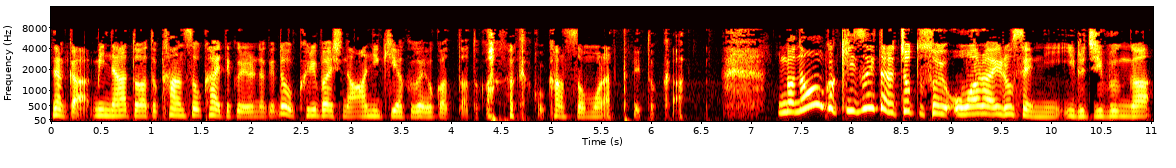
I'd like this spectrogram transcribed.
なんかみんな後々感想を書いてくれるんだけど、栗林の兄貴役が良かったとか、なんかこう感想をもらったりとか。なんか気づいたらちょっとそういうお笑い路線にいる自分が、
